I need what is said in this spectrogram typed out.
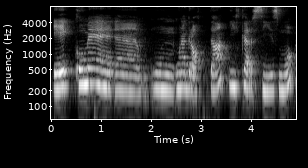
E come eh, un- una grotta, il carsismo,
